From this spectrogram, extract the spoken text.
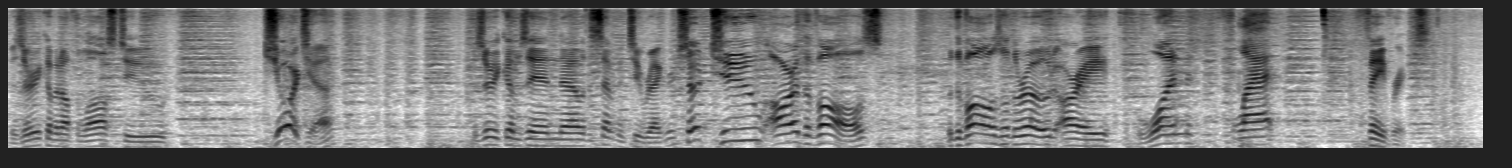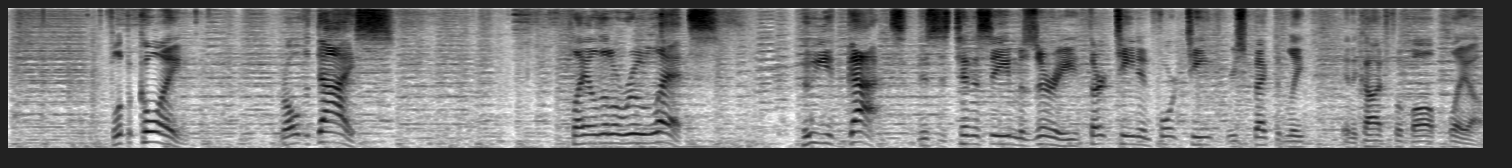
Missouri coming off the loss to Georgia. Missouri comes in uh, with a 7 2 record. So two are the Vols. But the Vols on the road are a one flat favorite. Flip a coin, roll the dice, play a little roulette who you got? This is Tennessee, Missouri, 13 and 14th, respectively, in the college football playoff.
